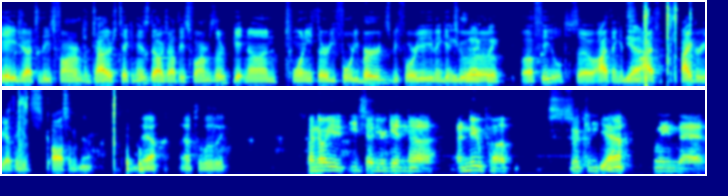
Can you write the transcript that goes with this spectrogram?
Gage out to these farms, and Tyler's taking his dogs out these farms. They're getting on 20, 30, 40 birds before you even get Exactly. to a, a field. So I think it's. Yeah. I I agree. I think it's awesome. Yeah, absolutely. I know you, you said you're getting a, a new pup. So can you Yeah. explain that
